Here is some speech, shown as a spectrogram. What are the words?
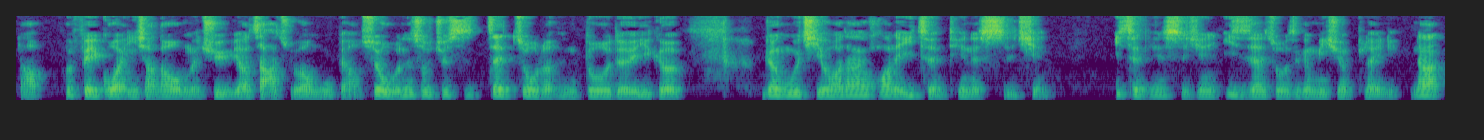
然后会飞过来影响到我们去要炸主要目标。所以我那时候就是在做了很多的一个任务计划，大概花了一整天的时间，一整天时间一直在做这个 mission planning。那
